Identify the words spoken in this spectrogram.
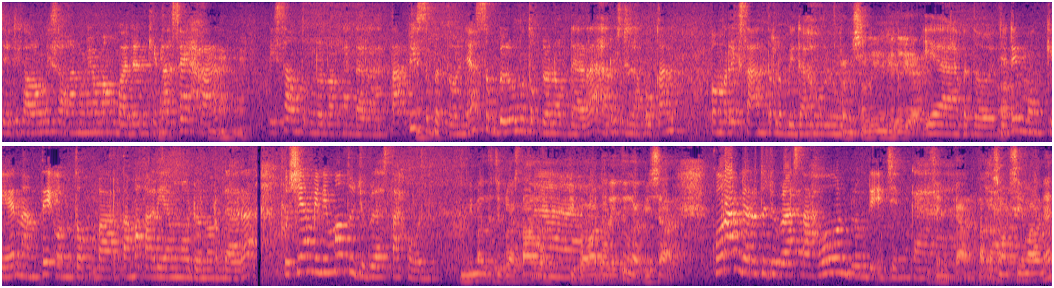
Jadi kalau misalkan memang badan kita sehat, Mhm. bisa untuk mendonorkan darah. Tapi sebetulnya sebelum untuk donor darah harus dilakukan pemeriksaan terlebih dahulu. Konseling gitu ya? Iya betul. Jadi Ah. mungkin nanti untuk pertama kali yang mau donor darah usia minimal 17 tahun. Minimal 17 tahun, Nah. di bawah dari itu nggak bisa Kurang dari 17 tahun belum diizinkan. izinkan. Batas Ya. maksimalnya?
